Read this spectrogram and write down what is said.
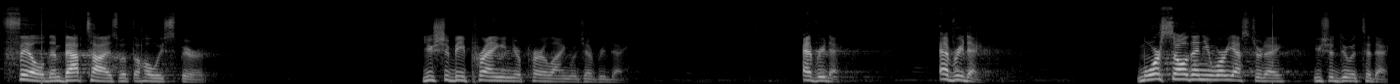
filled and baptized with the Holy Spirit, you should be praying in your prayer language every day. Every day every day. More so than you were yesterday, you should do it today.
